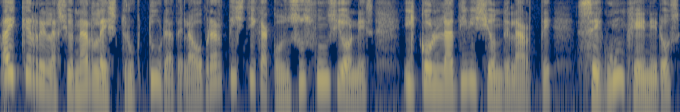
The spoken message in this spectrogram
Hay que relacionar la estructura de la obra artística con sus funciones y con la división del arte según géneros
